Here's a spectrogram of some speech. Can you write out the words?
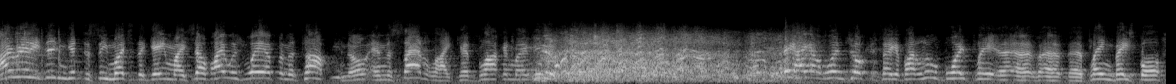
I really didn't get to see much of the game myself. I was way up in the top, you know, and the satellite kept blocking my view. Hey, I got one joke to tell you about a little boy play, uh, uh, uh, playing baseball.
